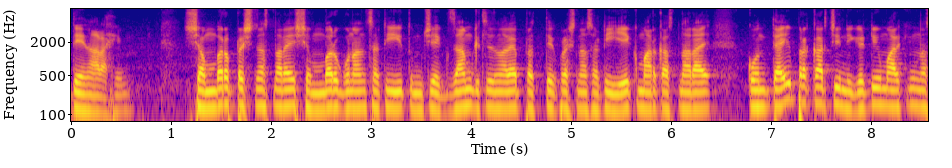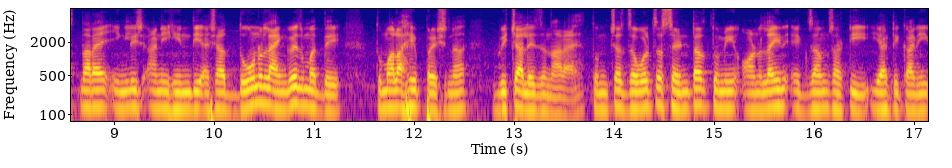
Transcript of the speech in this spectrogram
देणार आहे. शंभर प्रश्न असणार आहे. शंभर गुणांसाठी तुमची एक्झाम घेतली जाणार आहे. प्रत्येक प्रश्नासाठी एक मार्क असणार आहे. कोणत्याही प्रकारची निगेटिव्ह मार्किंग नसणार आहे. इंग्लिश आणि हिंदी अशा दोन लँग्वेजमध्ये तुम्हाला हे प्रश्न विचारले जाणार आहे. तुमच्या जवळचं सेंटर तुम्ही ऑनलाईन एक्झामसाठी या ठिकाणी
